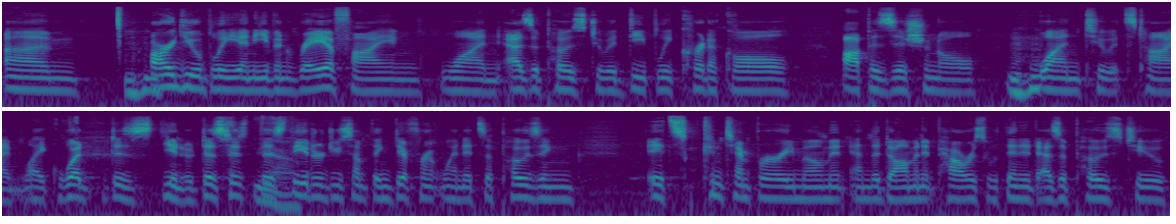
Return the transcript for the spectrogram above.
um, mm-hmm. arguably an even reifying one, as opposed to a deeply critical oppositional mm-hmm. one to its time. Like, what does you know? Does his, does yeah. theater do something different when it's opposing its contemporary moment and the dominant powers within it, as opposed to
